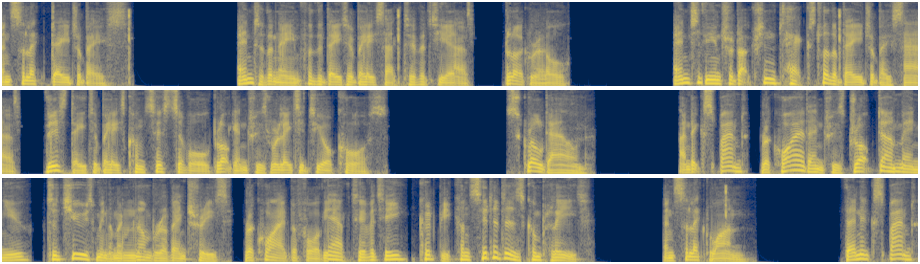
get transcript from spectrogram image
And select Database. Enter the name for the database activity as Blog Roll. Enter the introduction text for the database as this database consists of all blog entries related to your course. Scroll down and expand Required Entries drop-down menu to choose minimum number of entries required before the activity could be considered as complete. And select 1. Then expand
